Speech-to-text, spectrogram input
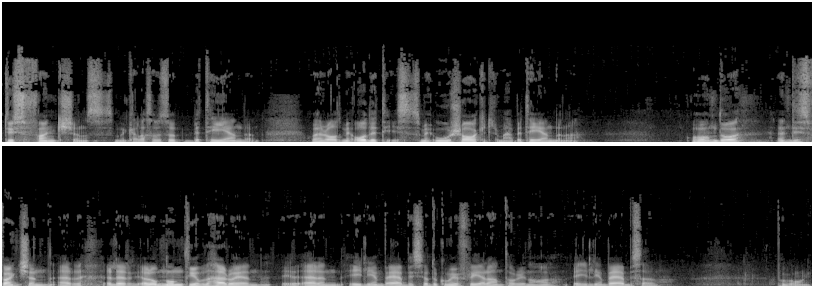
dysfunctions, som det kallas, alltså beteenden. Och en rad med oddities, som är orsaker till de här beteendena. Och om då en dysfunction är, eller, eller om någonting av det här då är en, är en alien bebis, ja då kommer ju flera antagligen ha alien bebisar på gång.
